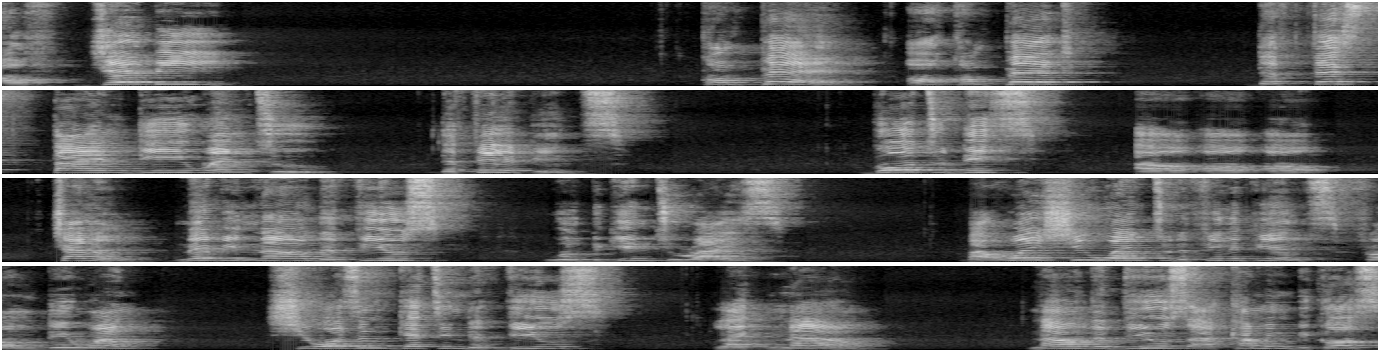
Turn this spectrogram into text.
of JB. Compare or compared the first time D went to the Philippines. Go to this uh, uh, uh, channel. Maybe now the views will begin to rise. But when she went to the Philippines from day one, she wasn't getting the views like now. Now the views are coming because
